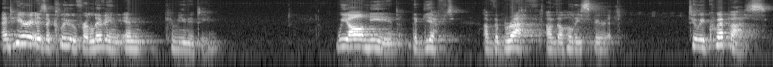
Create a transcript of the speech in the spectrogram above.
And here is a clue for living in community. We all need the gift of the breath of the Holy Spirit to equip us,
